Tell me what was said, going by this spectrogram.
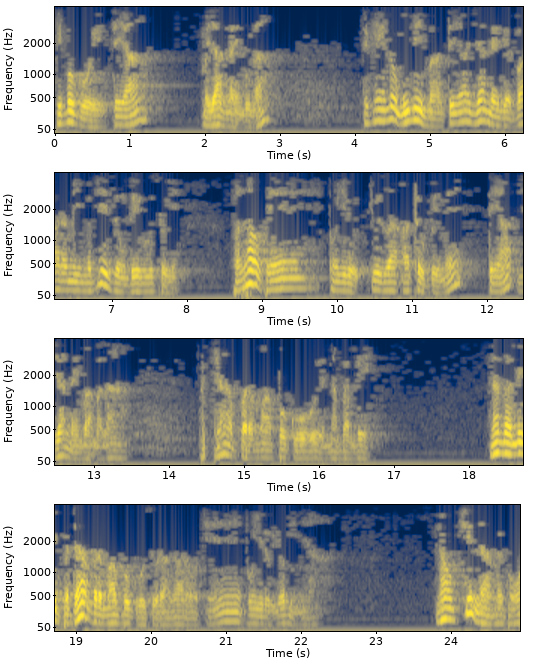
ဒီပုဂ္ဂိုလ်ကြီးတရားမရနိုင်ဘူးလားတကယ်လို့မိမိမှာတရားရနိုင်တဲ့ပါရမီမပြည့်စုံသေးဘူးဆိုရင်ဘလောက်ပဲဘုန်းကြီးတို့ကြိုးစားအားထုတ်ပေမယ်တရားရနိုင်ပါမလားပဋ္ဌပရမပုဂ္ဂိုလ်ရဲ့နံပါတ်၄နံပါတ်၄ပဋ္ဌပရမပုဂ္ဂိုလ်ဆိုတာကတော့ဖြင့်ဘုန်းကြီးတို့ယောဂီများနောက်ဖြစ်လာမယ့်ဘဝ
